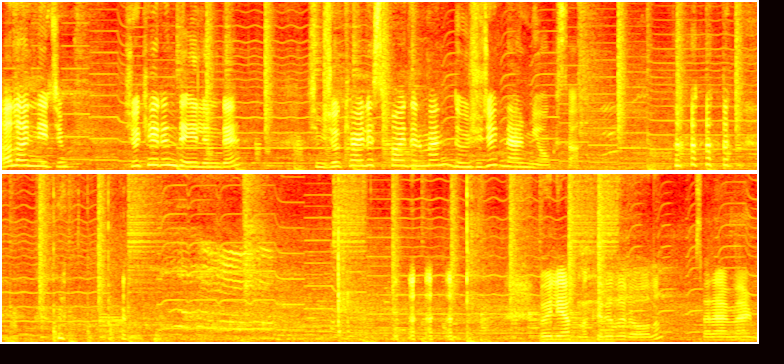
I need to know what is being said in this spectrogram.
Al anneciğim. Joker'in de elinde. Şimdi Joker ile Spider-Man dövüşecekler mi yoksa? Öyle yapma kırılır oğlum. Zarar verme.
